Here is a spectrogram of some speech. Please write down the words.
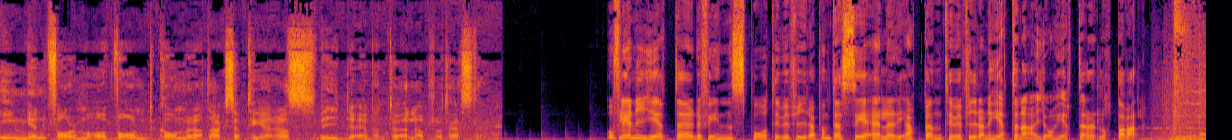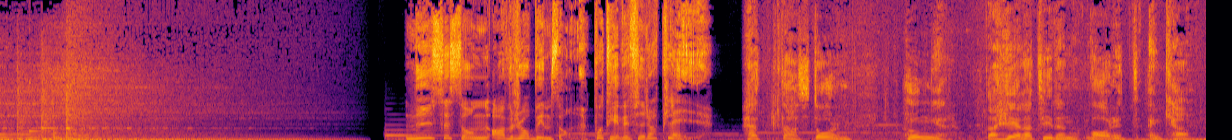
ingen form av våld kommer att accepteras vid eventuella protester. Och fler nyheter det finns på tv4.se eller i appen TV4 Nyheterna. Jag heter Lotta Wall. Ny säsong av Robinson på TV4 Play. Hetta, storm, hunger. Det har hela tiden varit en kamp.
